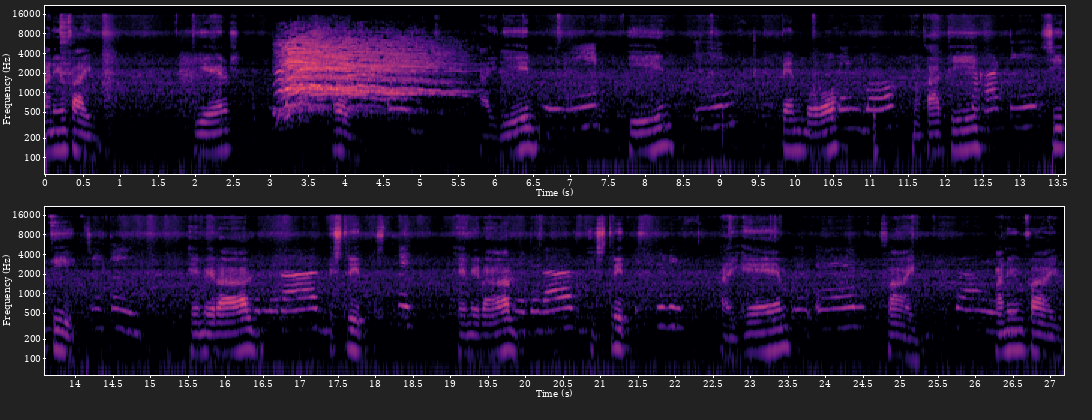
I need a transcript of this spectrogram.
5. 5, Paano yung 5? Years old. I live in Pembo, Makati City, Emerald Street. Emerald Street. I am N, 5. 5, Paano yung 5?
